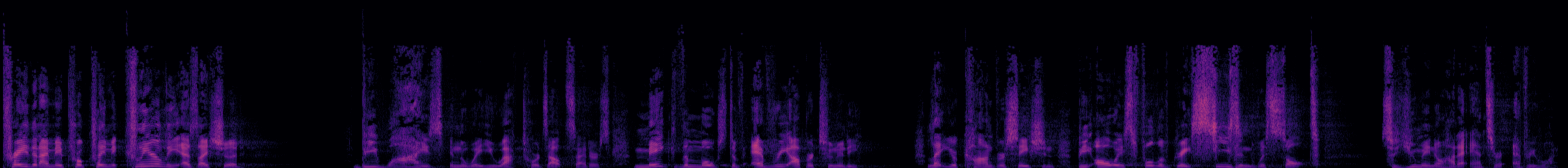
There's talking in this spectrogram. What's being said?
Pray that I may proclaim it clearly as I should. Be wise in the way you act towards outsiders. Make the most of every opportunity. Let your conversation be always full of grace, seasoned with salt so you may know how to answer everyone.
